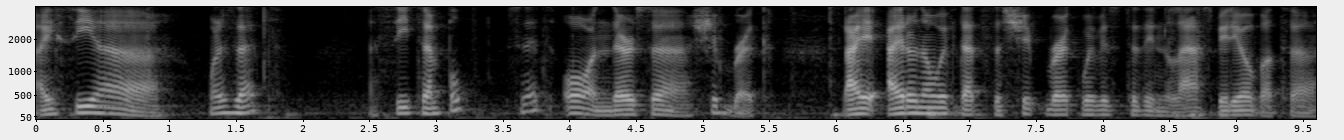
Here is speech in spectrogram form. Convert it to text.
I see a... what is that? A sea temple, isn't it? Oh, and there's a shipwreck. I, I don't know if that's the shipwreck we visited in the last video, but uh,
